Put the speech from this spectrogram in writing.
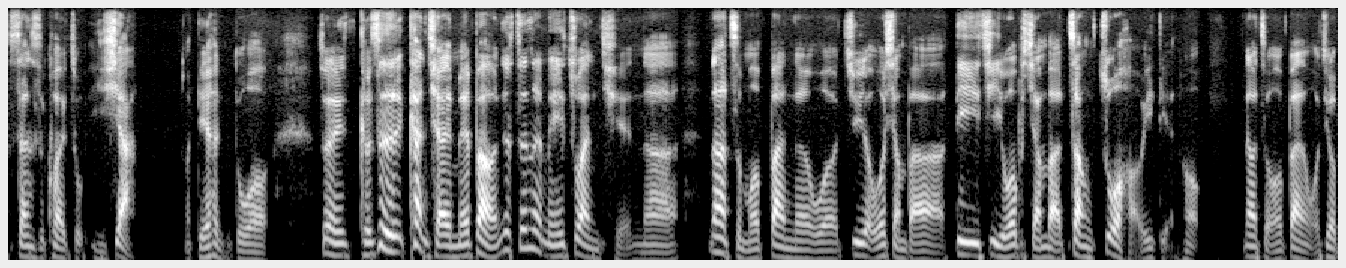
三十块左以下，跌很多。所以可是看起来也没办法，就真的没赚钱呐、那怎么办呢？我就我想把第一季，我想把账做好一点哈。那怎么办？我就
